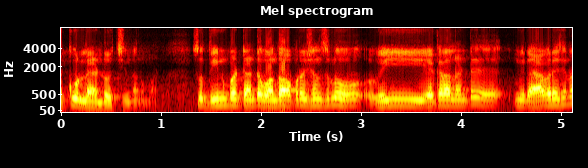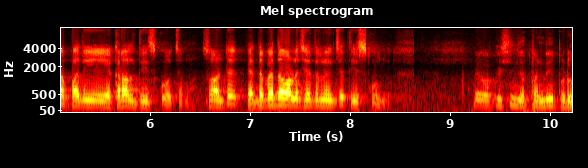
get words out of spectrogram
ఎక్కువ ల్యాండ్ వచ్చిందనమాట. సో దీన్ని బట్టి అంటే వంద ఆపరేషన్స్లో వెయ్యి ఎకరాలంటే మీరు యావరేజ్న పది ఎకరాలు తీసుకోవచ్చు సో అంటే పెద్ద పెద్ద వాళ్ళ చేతుల నుంచే తీసుకుంది. మీకు ఒక విషయం చెప్పండి. ఇప్పుడు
